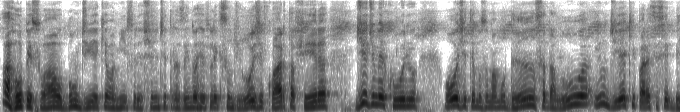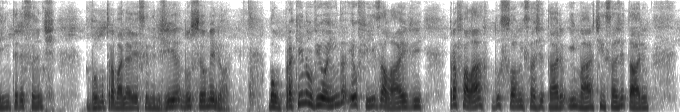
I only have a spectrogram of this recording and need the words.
Arro pessoal, bom dia, aqui é o Amir Suryashanti trazendo a reflexão de hoje, quarta-feira, dia de Mercúrio. Hoje temos uma mudança da Lua e um dia que parece ser bem interessante. Vamos trabalhar essa energia no seu melhor. Bom, para quem não viu ainda, eu fiz a live para falar do Sol em Sagitário e Marte em Sagitário.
